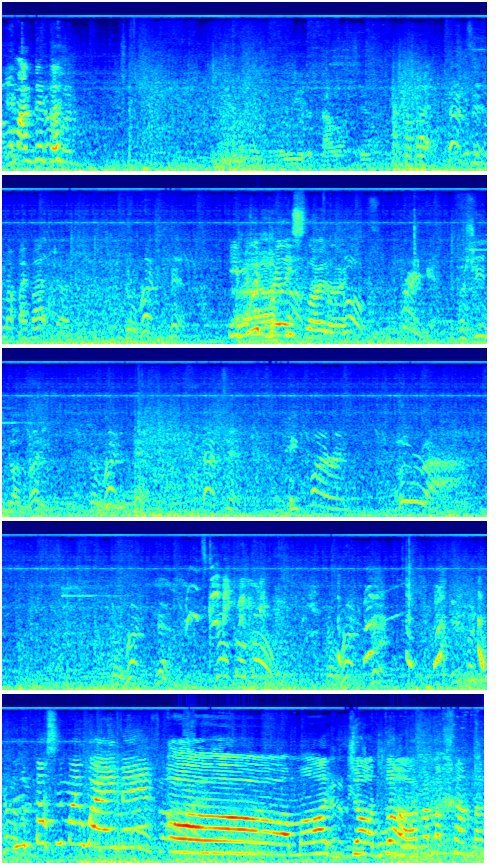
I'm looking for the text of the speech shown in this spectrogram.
Oh my goodness. Will we get a power too? My butt. Come up my butt, Josh. Direct hit. You move like really slow though. Close. Bring it. Machine gun ready. Direct hit. That's it. Keep firing. Hoorah! Direct hit. Go, go, go. Direct hit. Keep it busting my way, man! Oh my god, god. I'm a hammer.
